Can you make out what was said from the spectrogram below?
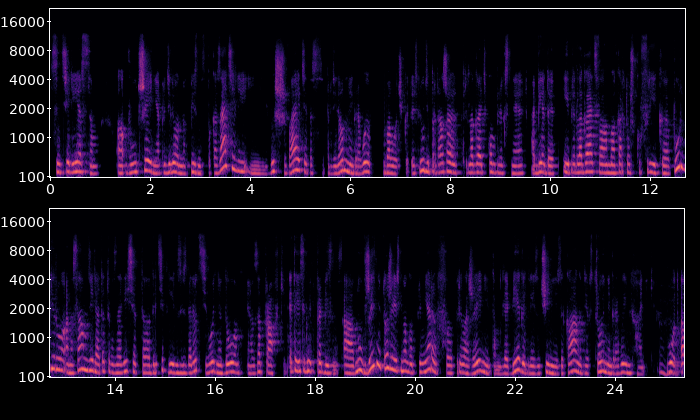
с интересом, а, в улучшение определенных бизнес-показателей, и вы сшиваете это с определенной игровой оболочкой. То есть люди продолжают предлагать комплексные обеды и предлагать вам картошку фри к бургеру, а на самом деле от этого зависит, э, долетит ли их звездолет сегодня до э, заправки. Это если говорить про бизнес. А, ну, в жизни тоже есть много примеров э, приложений там, для бега, для изучения языка, где встроены игровые механики. Угу. Вот. А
